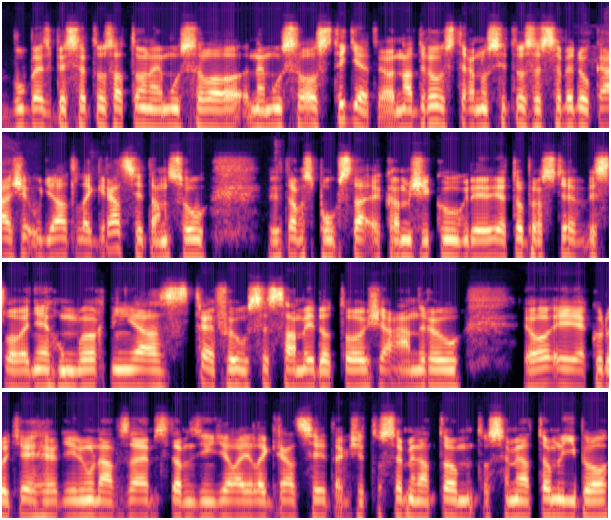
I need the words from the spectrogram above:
vůbec by se to za to nemuselo, nemuselo stydět. Jo. Na druhou stranu si to ze sebe dokáže udělat legraci. Tam jsou je tam spousta okamžiků, kdy je to prostě vysloveně humorný a strefují se sami do toho žánru, jo, i jako do těch hrdinů navzájem si tam z nich dělají legraci, takže to se mi na tom, to se mi na tom líbilo.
